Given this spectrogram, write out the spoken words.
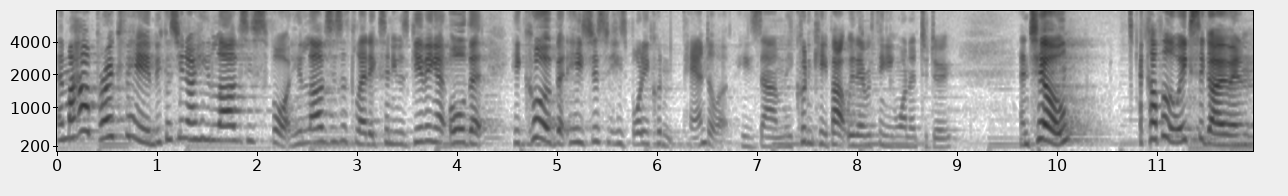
And my heart broke for him because, you know, he loves his sport, he loves his athletics, and he was giving it all that he could, but he's just, his body couldn't handle it. He's, um, he couldn't keep up with everything he wanted to do. Until a couple of weeks ago, and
